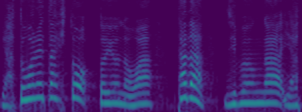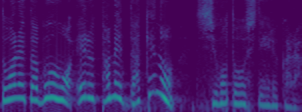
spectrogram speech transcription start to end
雇われた人というのはただ自分が雇われた分を得るためだけの仕事をしているから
